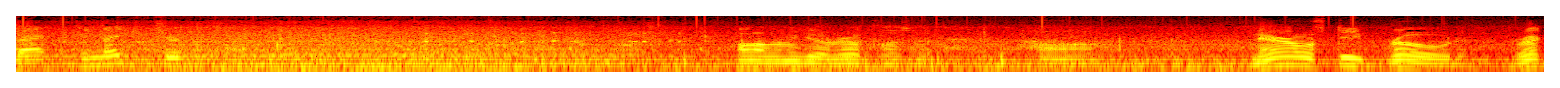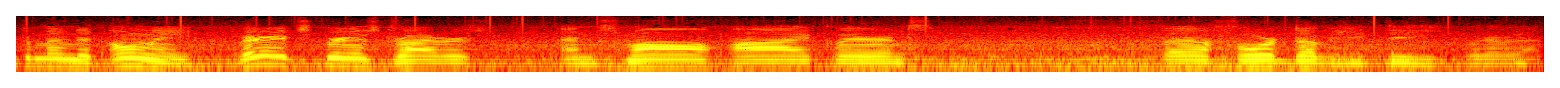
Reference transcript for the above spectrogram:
Back to nature. Hold on, let me get a real close up. Uh, narrow, steep road. Recommended only very experienced drivers and small, high clearance uh, 4WD, whatever that.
